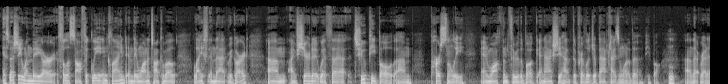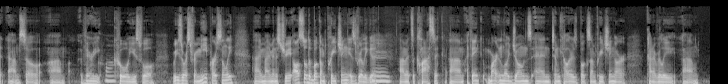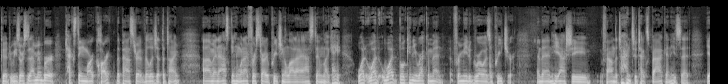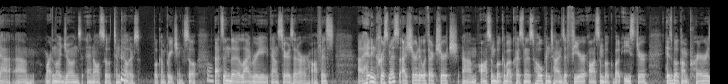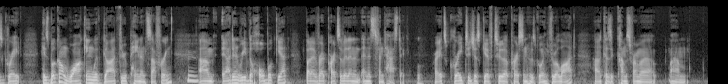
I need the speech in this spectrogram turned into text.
Especially when they are philosophically inclined and they want to talk about life in that regard. Um, I've shared it with uh, two people um, personally and walked them through the book. And I actually had the privilege of baptizing one of the people hmm. uh, that read it. Um, so, um, very cool. cool. useful resource for me personally uh, in my ministry. Also, the book on preaching is really good. Mm. Um, it's a classic. Um, I think Martyn Lloyd-Jones and Tim Keller's books on preaching are kind of really um, good resources. I remember texting Mark Clark, the pastor at Village at the time, um, and asking him when I first started preaching a lot. I asked him like, "Hey, what what what book can you recommend for me to grow as a preacher?" And then he actually found the time to text back, and he said, "Yeah, um, Martyn Lloyd-Jones and also Tim hmm. Keller's book I'm preaching." So cool. that's in the library downstairs at our office. Uh, Hidden Christmas, I shared it with our church. Um, awesome book about Christmas. Hope in Times of Fear, awesome book about Easter. His book on prayer is great. His book on walking with God through pain and suffering. Hmm. Um, I didn't read the whole book yet, but I've read parts of it and, and it's fantastic. Hmm. Right? It's great to just give to a person who's going through a lot because uh, it comes from a um,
